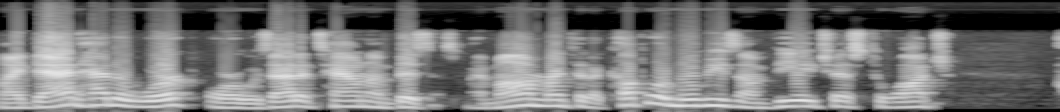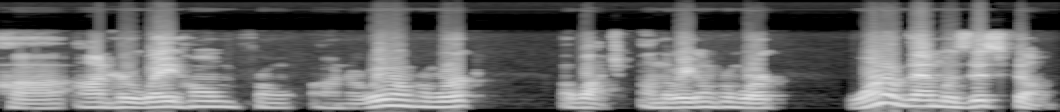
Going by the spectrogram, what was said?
My dad had to work or was out of town on business. My mom rented a couple of movies on VHS to watch uh, on her way home from on her way home from work. Uh, watch on the way home from work. One of them was this film.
